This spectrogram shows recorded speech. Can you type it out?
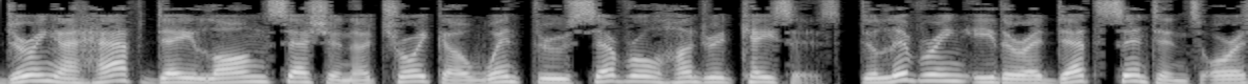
During a half-day-long session a troika went through several hundred cases, delivering either a death sentence or a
